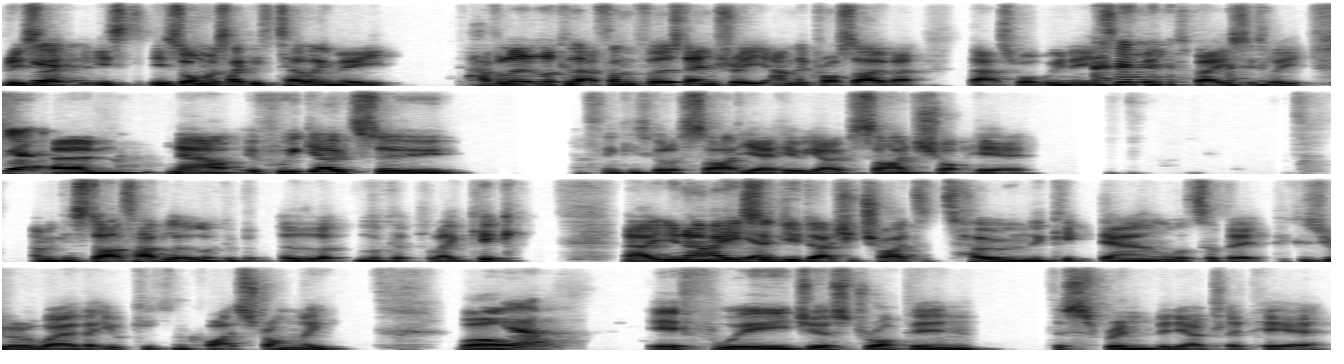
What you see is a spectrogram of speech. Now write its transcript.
But he's yeah. like, he's, he's almost like he's telling me, have a little look at that thumb first entry and the crossover. That's what we need to fix, basically. yeah. Um, now, if we go to, I think he's got a side. Yeah, here we go. Side shot here and we can start to have a little look at a look at the leg kick. Now, you know how you yeah. said you'd actually tried to tone the kick down a little bit because you're aware that you're kicking quite strongly. Well, yeah. if we just drop in the sprint video clip here,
